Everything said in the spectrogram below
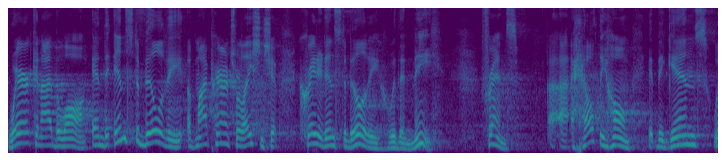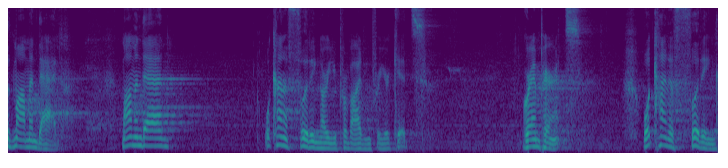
Where can I belong? And the instability of my parents' relationship created instability within me. Friends, a healthy home, it begins with mom and dad. Mom and dad, what kind of footing are you providing for your kids? Grandparents, what kind of footing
